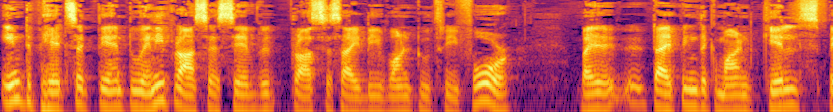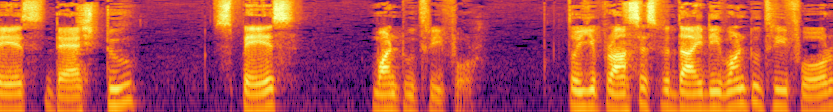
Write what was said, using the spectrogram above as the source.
انٹ بھیج سکتے ہیں ٹو اینی پروسیس سے process I D one two three four by typing the command kill space dash two space one two three four تو یہ process with I D one two three four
